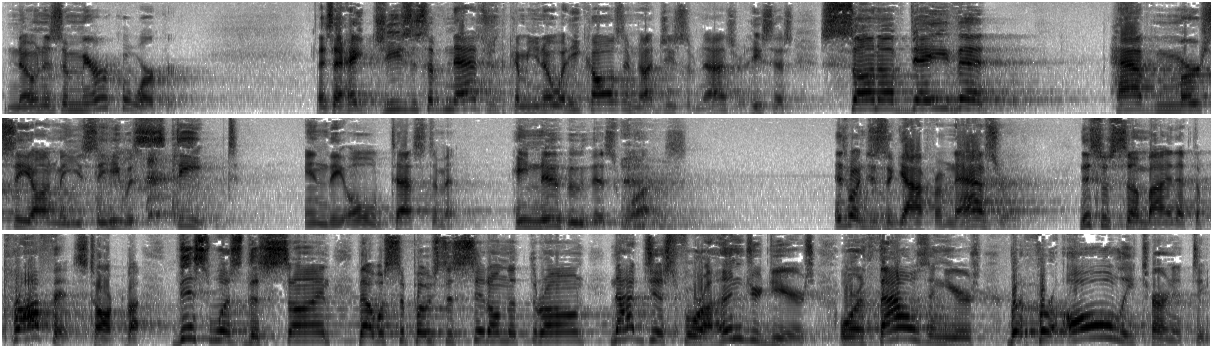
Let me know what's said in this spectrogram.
Known as a miracle worker. They say, hey, Jesus of Nazareth is coming. You know what he calls him? Not Jesus of Nazareth. He says, Son of David, have mercy on me. You see, he was steeped in the Old Testament. He knew who this was. This wasn't just a guy from Nazareth. This was somebody that the prophets talked about. This was the son that was supposed to sit on the throne, not just for a hundred years or a thousand years, but for all eternity.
